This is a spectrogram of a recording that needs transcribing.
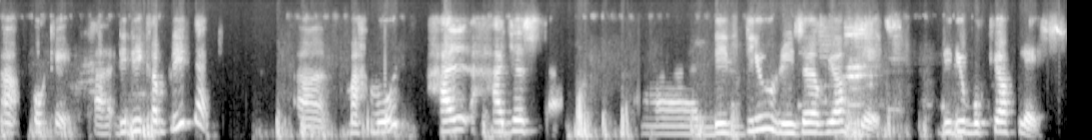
Ah, okay. Uh, did he complete that? Uh, Mahmoud, Hal Hajasta. Uh, did you reserve your place? Did you book your place?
